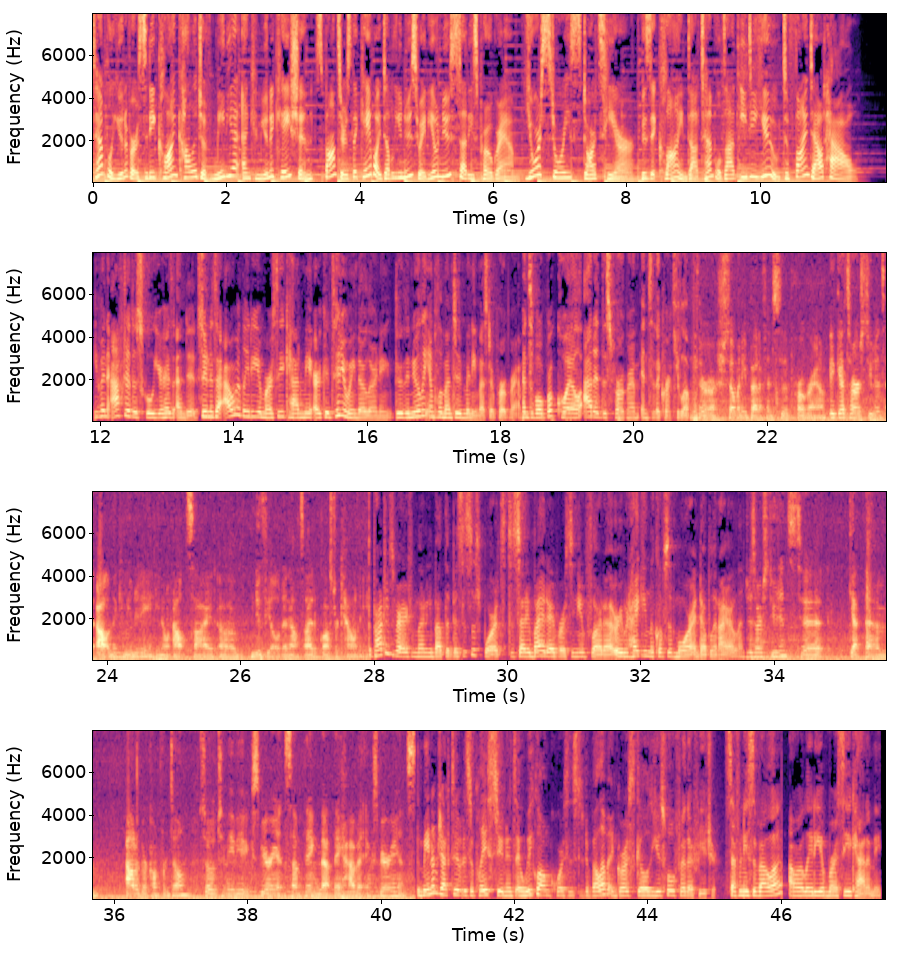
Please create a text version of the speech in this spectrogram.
Temple University Klein College of Media and Communication sponsors the KYW News Radio News Studies program. Your story starts here. Visit klein.temple.edu to find out how. Even after the school year has ended, students at Our Lady of Mercy Academy are continuing their learning through the newly implemented Mini-Mester program. Principal Brooke Coyle added this program into the curriculum. There are so many benefits to the program. It gets our students out in the community, you know, outside of Newfield and outside of Gloucester County. The projects vary from learning about the business of sports to studying biodiversity in Florida or even hiking the cliffs of Moher in Dublin, Ireland. It is our students to get them out of their comfort zone. So to maybe experience something that they haven't experienced. The main objective is to place students in week long courses to develop and grow skills useful for their future. Stephanie Savella, Our Lady of Mercy Academy.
